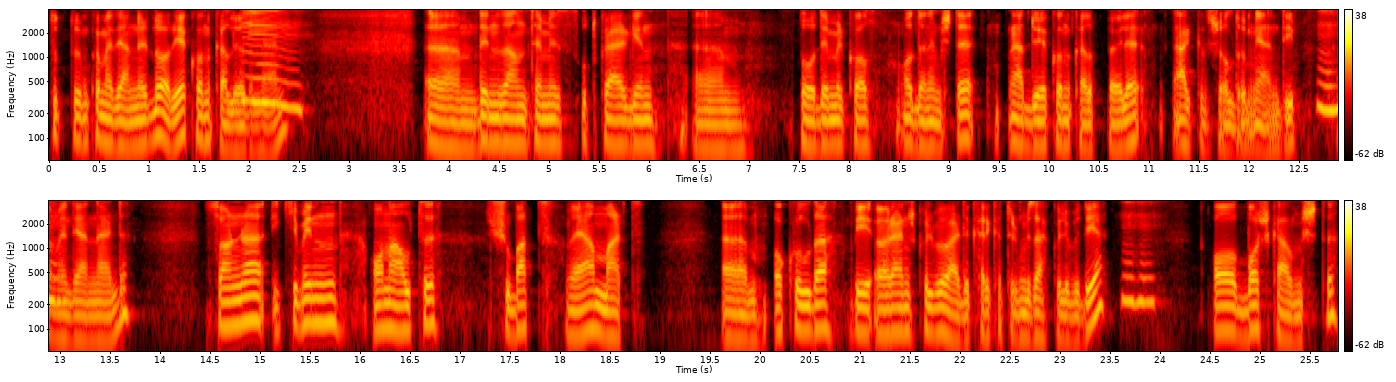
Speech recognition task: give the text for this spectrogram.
Tuttuğum komedyenleri de oraya konuk alıyordum yani. Ee, Deniz Alın Temiz, Utku Ergin, e, Doğu Demirkol o dönem işte radyoya konuk alıp böyle arkadaş olduğum yani diyeyim komedyenlerde. Sonra 2016 Şubat veya Mart e, okulda bir öğrenci kulübü vardı karikatür mizah kulübü diye. O boş kalmıştı.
